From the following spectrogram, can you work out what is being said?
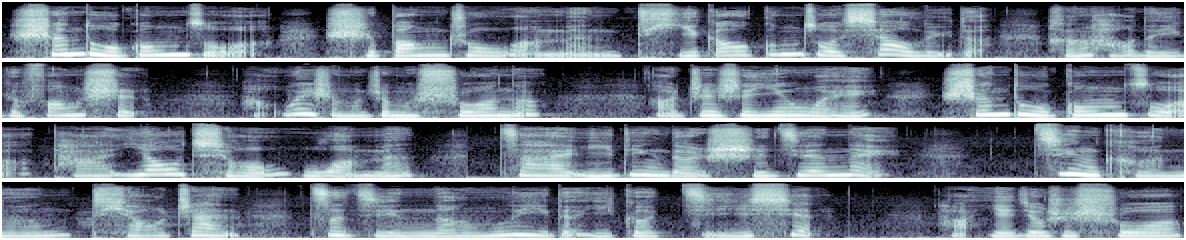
深度工作是帮助我们提高工作效率的很好的一个方式。好，为什么这么说呢？啊，这是因为深度工作它要求我们在一定的时间内，尽可能挑战自己能力的一个极限。好，也就是说，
